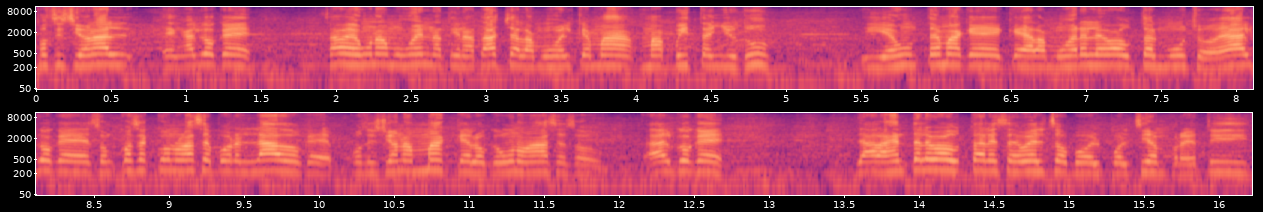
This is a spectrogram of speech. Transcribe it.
posicionar en algo que, ¿sabes? Una mujer, Natina Tacha, la mujer que más, más vista en YouTube. Y es un tema que, a las mujeres le va a gustar mucho. Es algo que son cosas que uno hace por el lado, que posicionan más que lo que uno hace. es algo que a la gente le va a gustar ese verso por, por siempre. Yo estoy,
